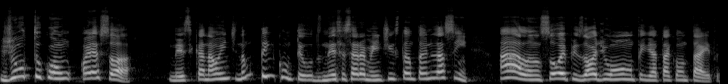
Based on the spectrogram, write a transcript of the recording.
junto com, olha só, nesse canal a gente não tem conteúdos necessariamente instantâneos assim. Ah, lançou o episódio ontem de Attack on Titan.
